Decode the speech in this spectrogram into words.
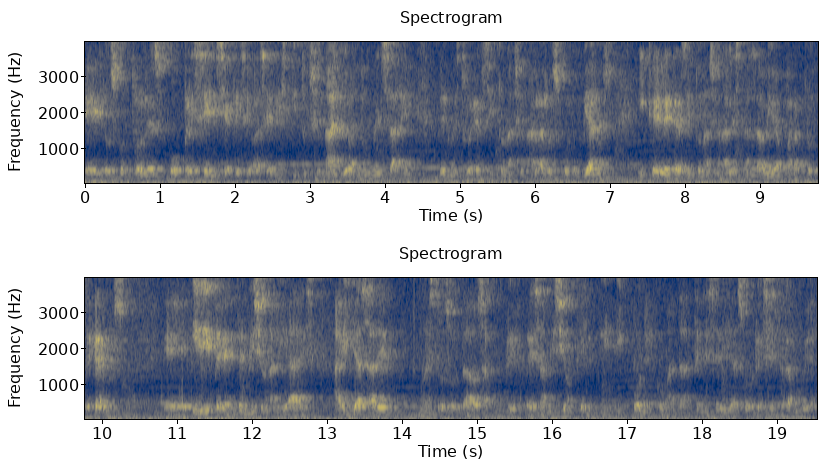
eh, los controles o presencia que se va a hacer institucional, llevando un mensaje de nuestro Ejército Nacional a los colombianos y que el Ejército Nacional está en la vía para protegernos eh, y diferentes misionalidades. Ahí ya salen nuestros soldados a cumplir esa misión que impone el comandante en ese día sobre ese tramo vial.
